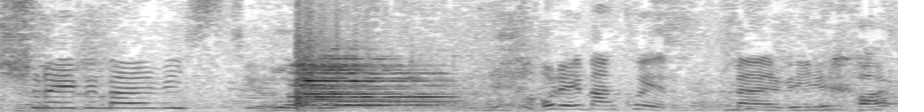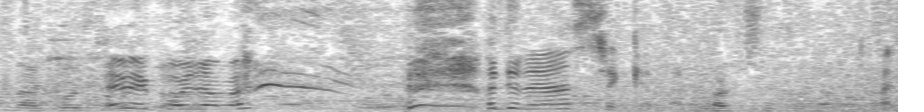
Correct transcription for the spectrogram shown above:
Şuraya bir Merve istiyorum. Oraya ben koyarım Merve'yi. Harbiden koysana. Evet koyacağım ben. Hadi Reels çekelim. Hadi çekelim.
